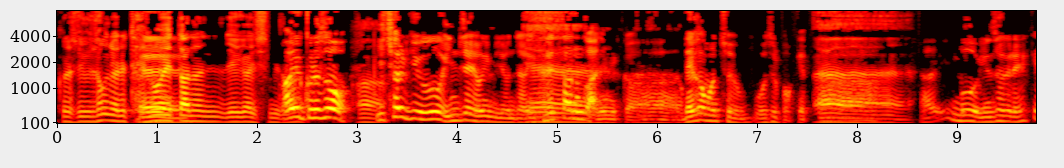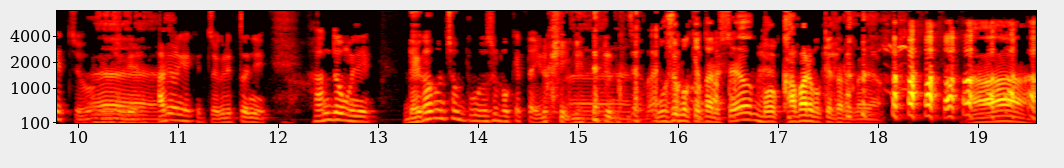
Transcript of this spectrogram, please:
그래서 윤석열이 대노했다는 얘기가 있습니다. 아니 그래서 어. 이철규 인재 영입 위원장이 예. 그랬다는 거 아닙니까? 어. 내가 먼저 옷을 에, 벗겠다. 아, 뭐 윤석열이 했겠죠. 예. 윤석열이 하명했겠죠. 그랬더니 한동훈이 내가 먼저 옷을 벗겠다 이렇게 얘기했다는 에, 거잖아요. 옷을 벗겠다 그랬어요? 뭐 가발을 벗겠다는 거예요. 아,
